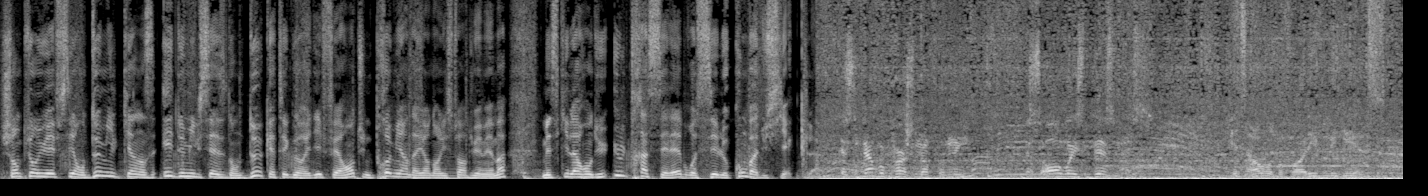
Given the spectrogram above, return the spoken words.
Champion UFC en 2015 et 2016 dans deux catégories différentes. Une première d'ailleurs dans l'histoire du MMA. Mais ce qui l'a rendu ultra célèbre, c'est le combat du siècle. It's never personal for me. It's always business. It's over before it even begins.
